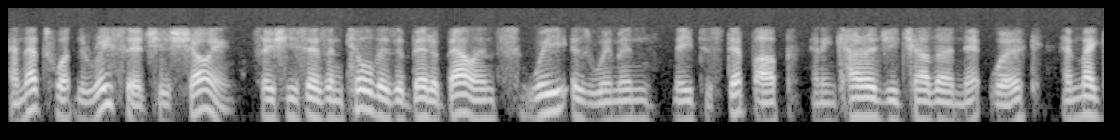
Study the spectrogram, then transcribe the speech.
And that's what the research is showing. So she says until there's a better balance, we as women need to step up and encourage each other, network, and make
